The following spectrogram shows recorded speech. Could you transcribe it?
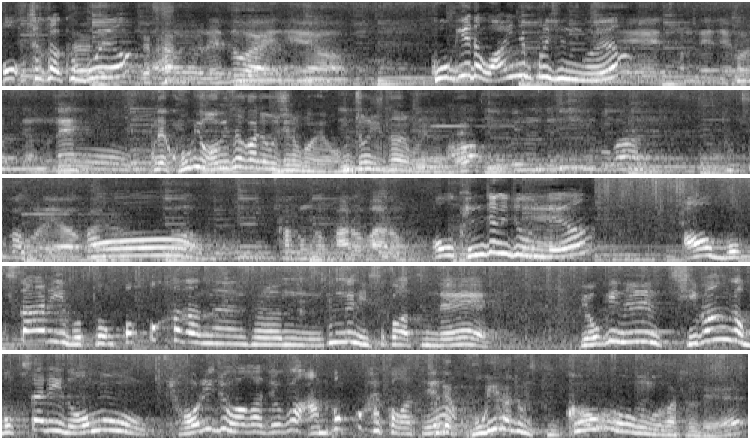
어 잠깐 그거 뭐예요? 아, 이거 레드 와인이에요. 고기에다 와인을 뿌리시는 거예요? 네, 잡내 제거 때문에. 근데 고기 어디서 가져오시는 거예요? 엄청 신선해 아, 보이는데 고기는 이제 친구가 도축가 그래요. 오. 그래서 잡은 거 바로바로. 어 굉장히 좋은데요? 어 목살이 보통 뻑뻑하다는 그런 편견이 있을 것 같은데 여기는 지방과 목살이 너무 결이 좋아가지고 안 뻑뻑할 것 같아요. 근데 고기가 좀 두꺼운 것 같은데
